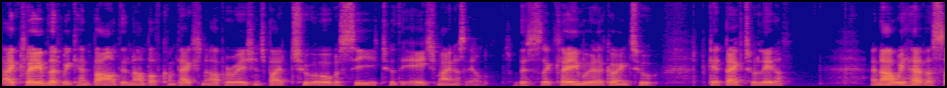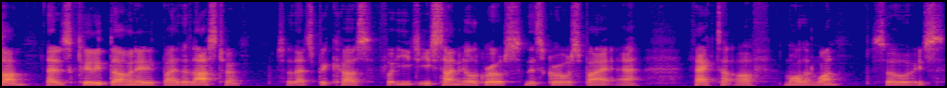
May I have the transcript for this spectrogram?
I, claim that we can bound the number of compaction operations by 2 over c to the h minus l. So this is a claim we are going to get back to later. And now we have a sum that is clearly dominated by the last term. So that's because for each, each time L grows, this grows by a factor of more than 1. So it's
